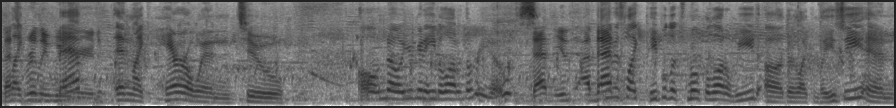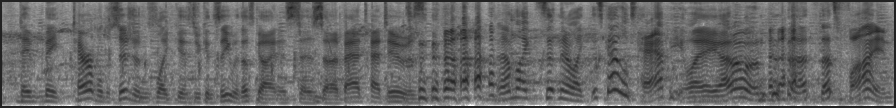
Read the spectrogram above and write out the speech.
That's like really meth weird. and like heroin to, oh no, you're gonna eat a lot of Doritos. That That that is like people that smoke a lot of weed. Uh, they're like lazy and they make terrible decisions. Like as you can see with this guy and his, his uh, bad tattoos. and I'm like sitting there like this guy looks happy. Like I don't. that's, that's fine.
